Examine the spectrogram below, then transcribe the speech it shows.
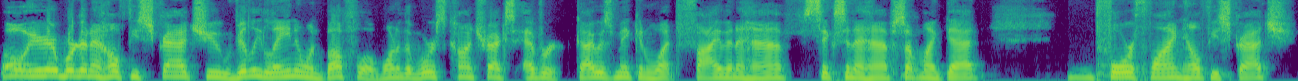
oh, we're going to healthy scratch you. Billy Lano in Buffalo, one of the worst contracts ever. Guy was making what five and a half, six and a half, something like that. Fourth line healthy scratch.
